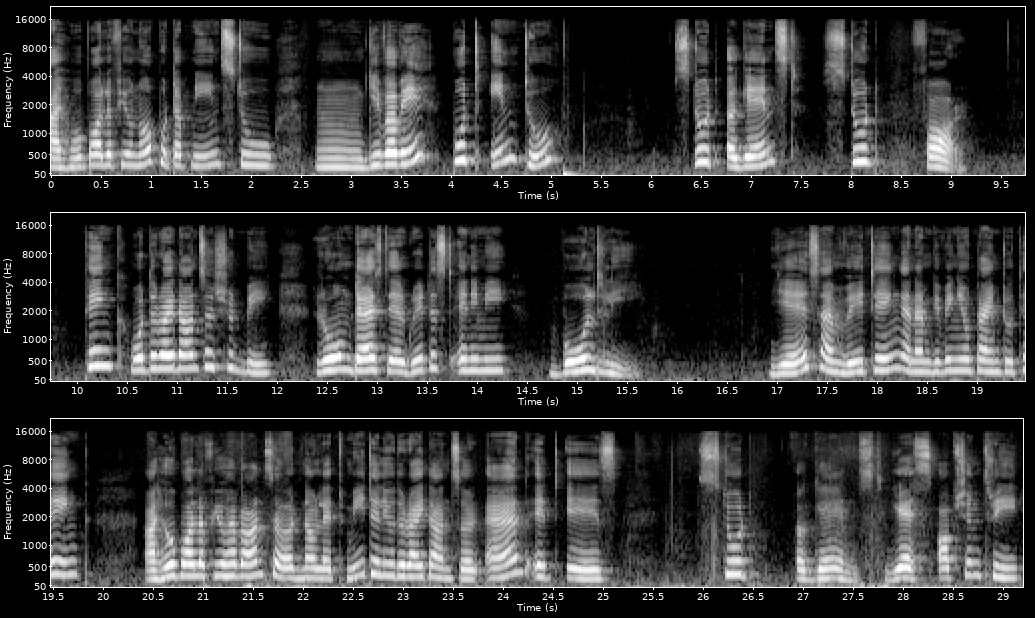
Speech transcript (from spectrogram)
i hope all of you know put up means to um, give away. Put into stood against stood for. Think what the right answer should be. Rome dash their greatest enemy boldly yes i'm waiting and i'm giving you time to think i hope all of you have answered now let me tell you the right answer and it is stood against. Yes, option 3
